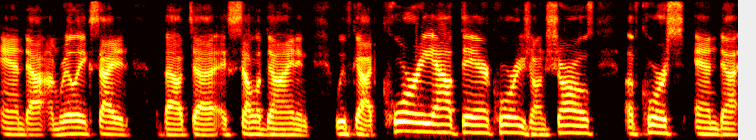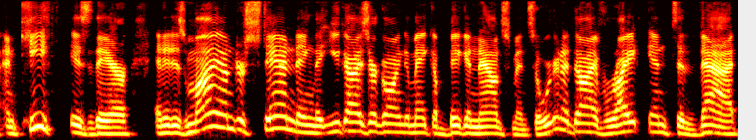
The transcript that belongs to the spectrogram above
And uh, I'm really excited about uh. And we've got Corey out there, Corey, Jean Charles, of course, and uh, and Keith is there. And it is my understanding that you guys are going to make a big announcement. So we're going to dive right into that.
